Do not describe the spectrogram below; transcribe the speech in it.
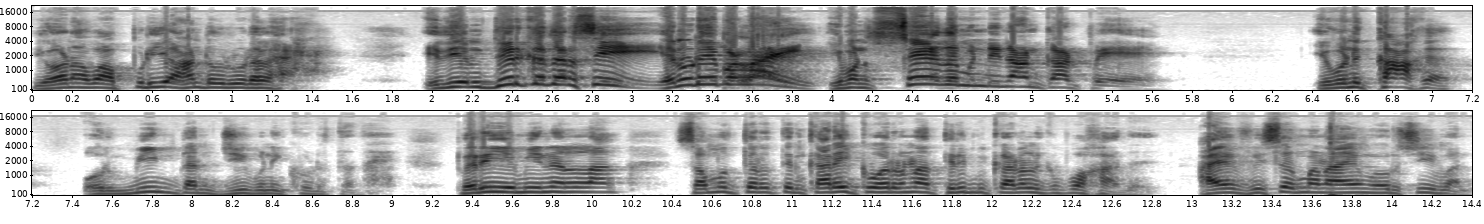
யோனாவா அப்படியே ஆண்டவர் விடல. இது என் தீர்க்கதரிசி என்னுடைய பிள்ளை. இவன் சேதமின்றி நான் காட்பேன். இவனுக்காக ஒரு மீன் தன் ஜீவனை கொடுத்தது. பெரிய மீனெல்லாம் சமுத்திரத்தின் கரைக்கு வரும்னா திரும்பி கடலுக்கு போகாது. ஐ ஃபிஷர்மன் ஐ ஒரு சீவன்.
